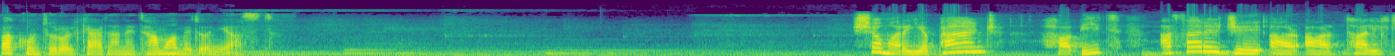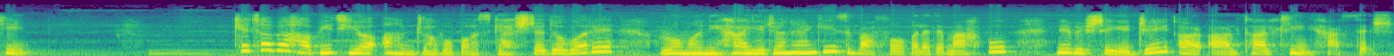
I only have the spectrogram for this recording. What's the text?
و کنترل کردن تمام دنیاست. شماره 5 هابیت اثر جی آر آر تالکین. کتاب هابیت یا آنجا و بازگشت دوباره رومانی هیجان انگیز و فوقالعاده محبوب نوشته جی آر آر تالکین هستش.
